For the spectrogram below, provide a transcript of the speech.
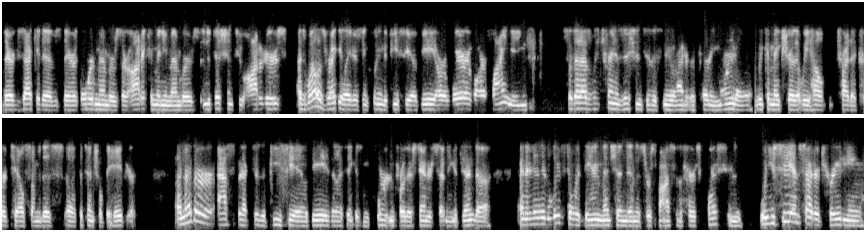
their executives, their board members, their audit committee members, in addition to auditors, as well as regulators, including the PCAOB, are aware of our findings so that as we transition to this new audit reporting model, we can make sure that we help try to curtail some of this uh, potential behavior. Another aspect of the PCAOB that I think is important for their standard setting agenda and it alludes to what Dan mentioned in his response to the first question. When you see insider trading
